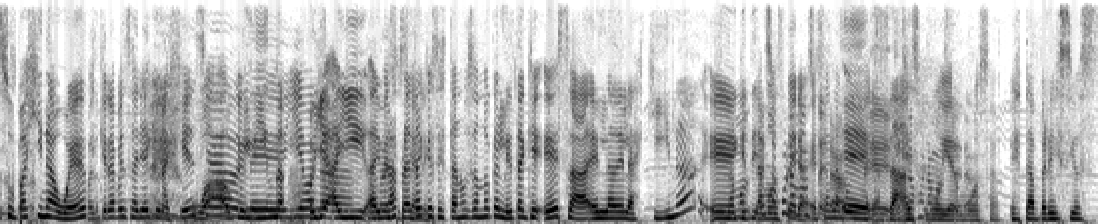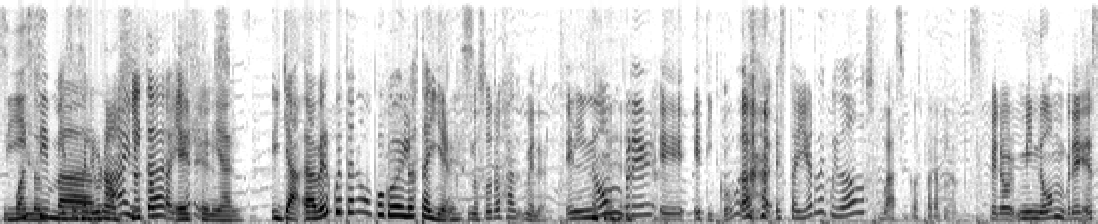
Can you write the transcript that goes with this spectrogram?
su nosotros. página web. Cualquiera pensaría que una agencia Wow, qué le linda. lleva Oye, hay, las hay unas plantas que se están usando caleta, que esa es la de la esquina. eh, La que La esa fue una monstera, esa es la Esa. Es una muy hermosa. está preciosísima. cuando empieza a salir una Ah, y hojita, nuestros es genial. Y ya, a ver, cuéntanos un poco de los talleres. Nosotros, mira, el nombre eh, ético es Taller de Cuidados Básicos para Plantas, pero mi nombre es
